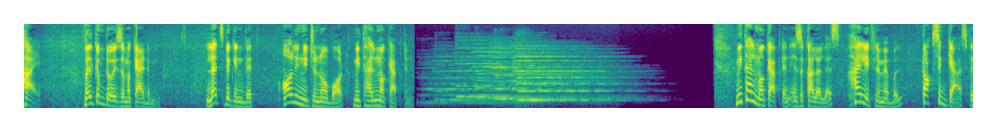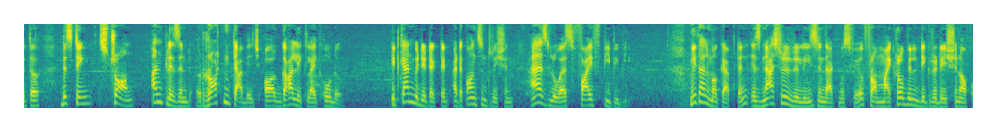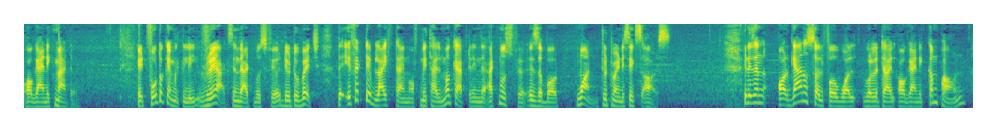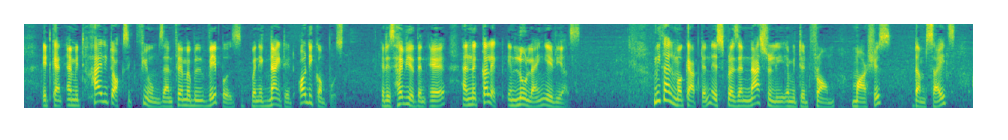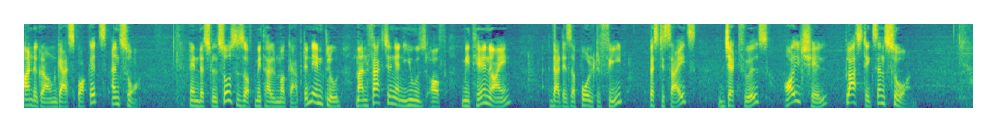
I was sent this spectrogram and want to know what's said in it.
Hi, welcome to Oizom Academy. Let's begin with all you need to know about methyl mercaptan. Methyl mercaptan is a colorless, highly flammable, toxic gas with a distinct, strong, unpleasant, rotten cabbage or garlic like odor. It can be detected at a concentration as low as 5 ppb. Methyl mercaptan is naturally released in the atmosphere from microbial degradation of organic matter. It photochemically reacts in the atmosphere due to which the effective lifetime of methyl mercaptan in the atmosphere is about 1 to 26 hours. It is an organosulfur vol volatile organic compound. It can emit highly toxic fumes and flammable vapors when ignited or decomposed. It is heavier than air and may collect in low-lying areas. Methyl mercaptan is present naturally emitted from marshes, dump sites, underground gas pockets, and so on. Industrial sources of methyl mercaptan include manufacturing and use of methionine, that is a poultry feed, pesticides, jet fuels, oil shale, plastics, and so on.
